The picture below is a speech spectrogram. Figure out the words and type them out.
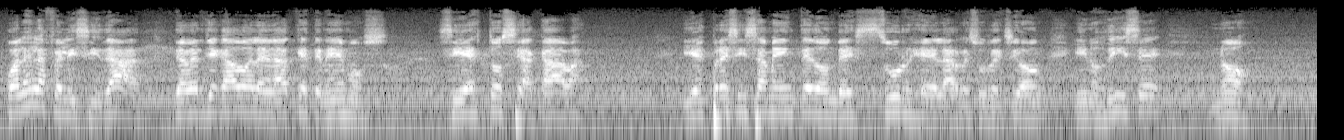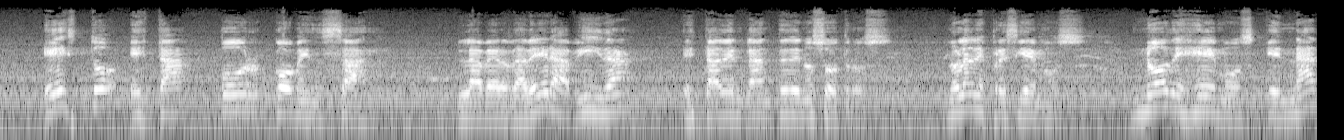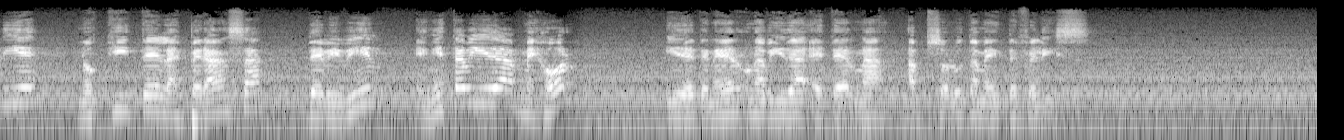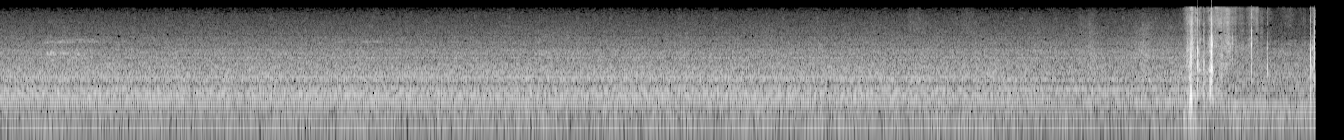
¿Cuál es la felicidad de haber llegado a la edad que tenemos si esto se acaba? Y es precisamente donde surge la resurrección y nos dice, no, esto está por comenzar. La verdadera vida está delante de nosotros. No la despreciemos. No dejemos que nadie nos quite la esperanza de vivir en esta vida mejor y de tener una vida eterna absolutamente feliz.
